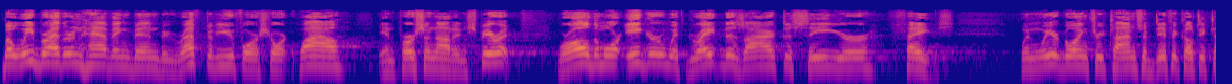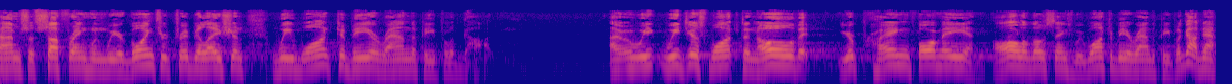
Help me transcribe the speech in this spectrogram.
But we, brethren, having been bereft of you for a short while, in person, not in spirit, were all the more eager with great desire to see your face when we are going through times of difficulty, times of suffering, when we are going through tribulation, we want to be around the people of God. I mean, we, we just want to know that you're praying for me and all of those things. We want to be around the people of God. Now,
